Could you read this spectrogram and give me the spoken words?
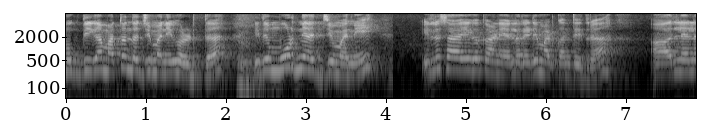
ಮುಗ್ದೀಗ ಮತ್ತೊಂದು ಅಜ್ಜಿ ಮನೆಗೆ ಹೊರಡ್ತ. ಇದು ಮೂರನೇ ಅಜ್ಜಿ ಮನೆ. ಇಲ್ಲೂ ಸಹ ಈಗ ಕಾಣೆ ಎಲ್ಲ ರೆಡಿ ಮಾಡ್ಕೊಂತಿದ್ರ. ಅಲ್ಲೆಲ್ಲ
